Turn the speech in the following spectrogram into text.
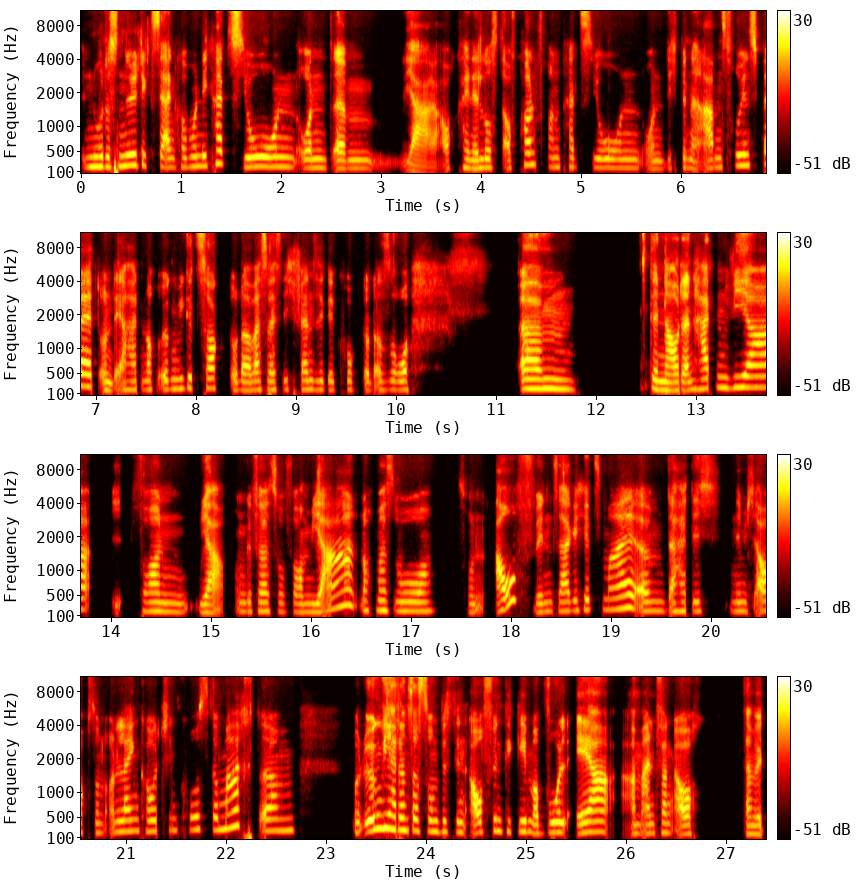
nur das Nötigste an Kommunikation und ähm, ja, auch keine Lust auf Konfrontation und ich bin dann abends früh ins Bett und er hat noch irgendwie gezockt oder was weiß ich, Fernseh geguckt oder so. Ähm, genau, dann hatten wir von, ja, ungefähr so vor einem Jahr nochmal so, so ein Aufwind, sage ich jetzt mal. Ähm, da hatte ich nämlich auch so einen Online-Coaching-Kurs gemacht. Ähm, und irgendwie hat uns das so ein bisschen Aufwind gegeben, obwohl er am Anfang auch damit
